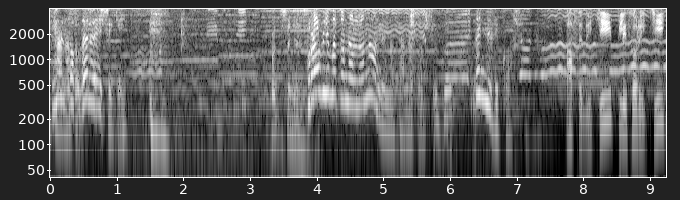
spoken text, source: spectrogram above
Στο θάνατο. Δεν θα είσαι εκεί. Πότε σε νοιάζει. Πρόβλημα των ολονών είναι ο θάνατος. Δεν είναι δικός σου. Αυθεντική, πληθωρική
